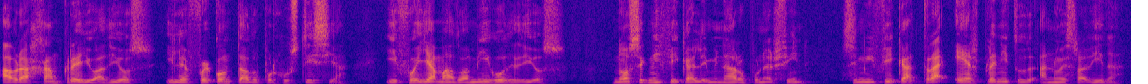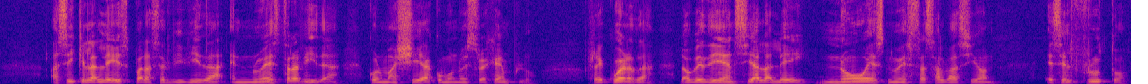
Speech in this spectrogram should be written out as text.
Abraham creyó a Dios y le fue contado por justicia y fue llamado amigo de Dios. No significa eliminar o poner fin, significa traer plenitud a nuestra vida. Así que la ley es para ser vivida en nuestra vida con Mashiach como nuestro ejemplo. Recuerda, la obediencia a la ley no es nuestra salvación, es el fruto,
